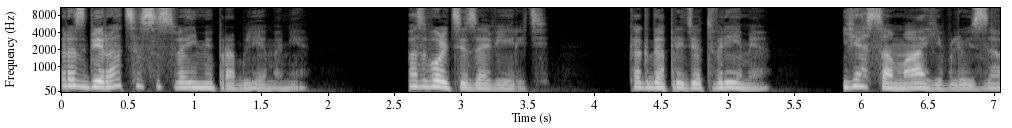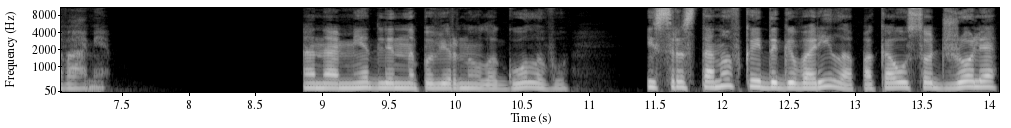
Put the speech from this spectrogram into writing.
разбираться со своими проблемами? Позвольте заверить, когда придет время, я сама явлюсь за вами». Она медленно повернула голову и с расстановкой договорила, пока у Соджоля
